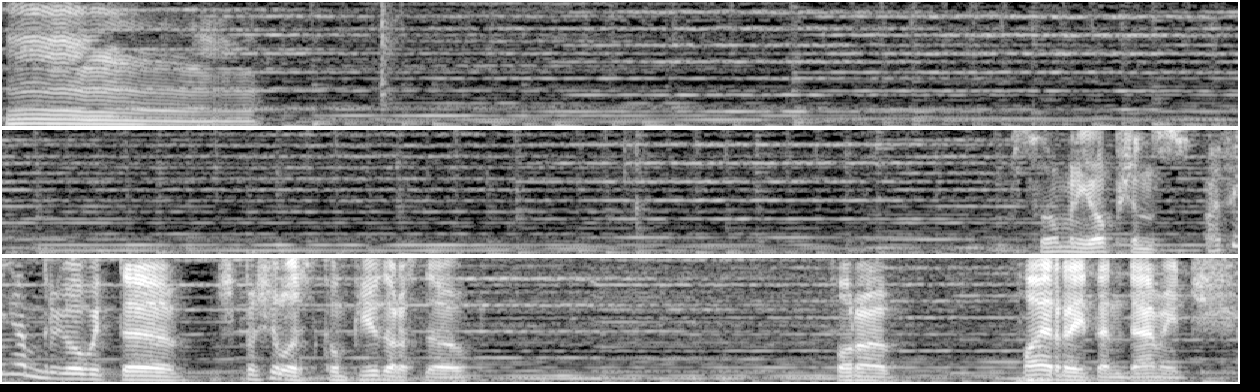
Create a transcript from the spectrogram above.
Hmm. So many options. I think I'm gonna go with the specialist computers though. for a fire rate and damage.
